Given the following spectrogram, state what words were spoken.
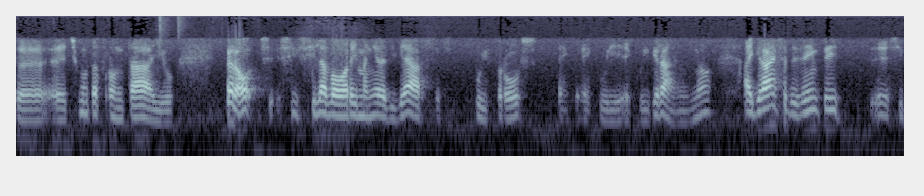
eh, ci muta frontaio, però si, si, lavora in maniera diversa, qui fros e, e, qui, e qui grani. No? Ai grani, ad esempio, eh, si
